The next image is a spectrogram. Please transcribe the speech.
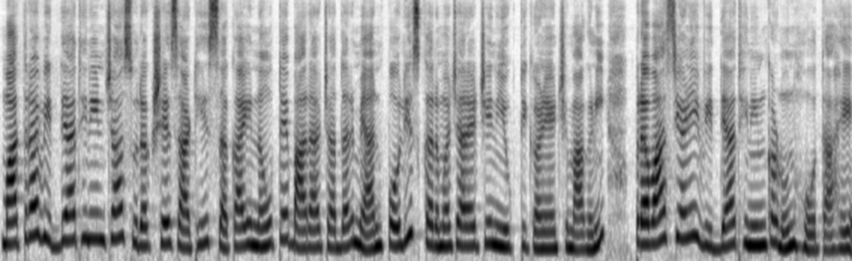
मात्र विद्यार्थिनींच्या सुरक्षेसाठी सकाळी नऊ ते बाराच्या दरम्यान पोलीस कर्मचाऱ्याची नियुक्ती करण्याची मागणी प्रवासी आणि विद्यार्थिनींकडून होत आहे.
